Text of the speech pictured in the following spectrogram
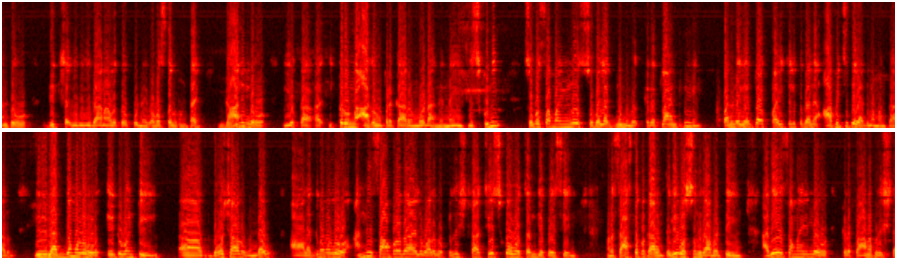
అంటూ దీక్ష విధి విధానాలతో కూడిన వ్యవస్థలు ఉంటాయి. దానిలో ఈ యొక్క ఇక్కడున్న ఆగమ ప్రకారం కూడా నిర్ణయం తీసుకుని శుభ సమయంలో శుభ లగ్నములు ఇక్కడ ఎట్లా అంటే పన్నెండు గంటల పైచులకు దాన్ని అభిచిత లగ్నం అంటారు. ఈ లగ్నములో ఎటువంటి ఆ దోషాలు ఉండవు. ఆ లగ్నములో అన్ని సాంప్రదాయాలు వాళ్ళకు ప్రతిష్ట చేసుకోవచ్చు అని చెప్పేసి మన శాస్త్ర ప్రకారం తెలియవస్తుంది కాబట్టి అదే సమయంలో ఇక్కడ ప్రాణప్రతిష్ట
